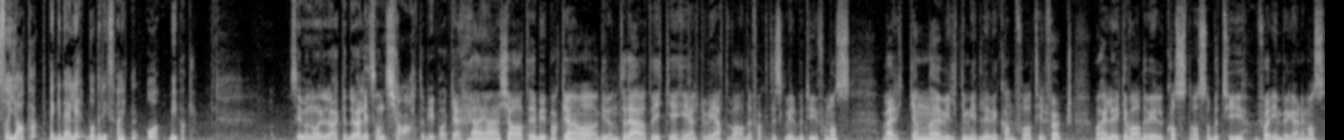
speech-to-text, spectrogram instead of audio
Så ja takk, begge deler. Både rv. 19 og bypakke. Simen Aar, du, du, er litt sånn tja til bypakke? Jeg er tja til bypakke, og grunnen til det er at vi ikke helt vet hva det faktisk vil bety for Moss. Verken hvilke midler vi kan få tilført, og heller ikke hva det vil koste oss å bety for innbyggerne i Moss.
